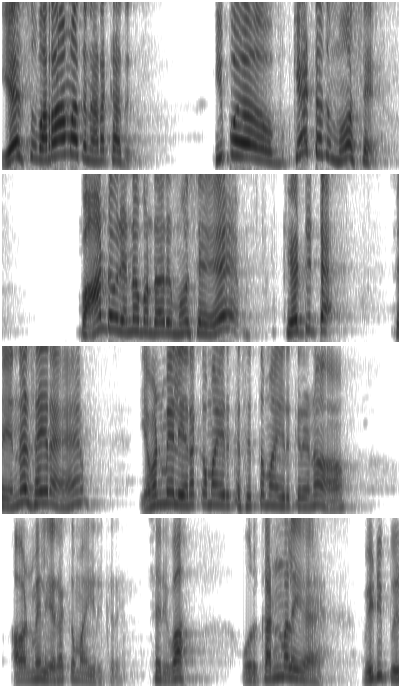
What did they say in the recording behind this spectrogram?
இயேசு வராமல் அது நடக்காது. இப்போ கேட்டது மோசே. இப்போ ஆண்டவர் என்ன பண்ணுறாரு மோசே கேட்டுட்ட. சரி என்ன செய்கிறேன் எவன் மேல் இறக்கமாக இருக்க சித்தமாக இருக்கிறேனோ அவன் மேல் இறக்கமாக இருக்கிறேன். சரி வா. ஒரு கண்மலையை வெடிப்பு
